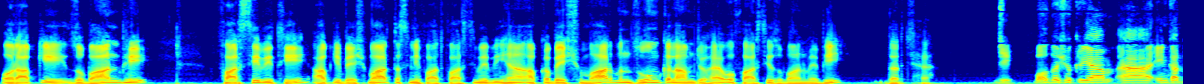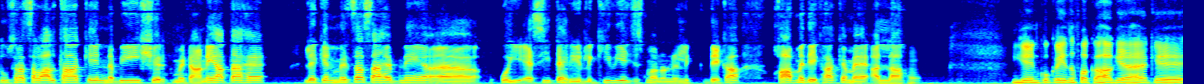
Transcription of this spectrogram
اور آپ کی زبان بھی فارسی بھی تھی آپ کی بے شمار تصنیفات فارسی میں بھی ہیں آپ کا بے شمار منظوم کلام جو ہے وہ فارسی زبان میں بھی درج ہے۔ جی بہت بہت شکریہ۔ ان کا دوسرا سوال تھا کہ نبی شرک مٹانے آتا ہے لیکن مرزا صاحب نے کوئی ایسی تحریر لکھی ہوئی ہے جس میں انہوں نے دیکھا خواب میں دیکھا کہ میں اللہ ہوں؟ یہ ان کو کئی دفعہ کہا گیا ہے کہ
